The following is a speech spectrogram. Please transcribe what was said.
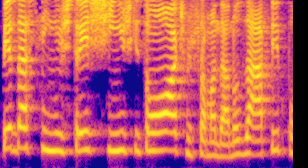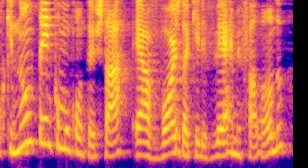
pedacinhos, trechinhos que são ótimos para mandar no zap, porque não tem como contestar, é a voz daquele verme falando.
